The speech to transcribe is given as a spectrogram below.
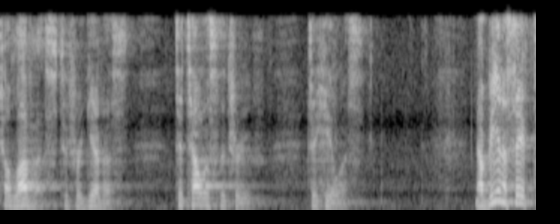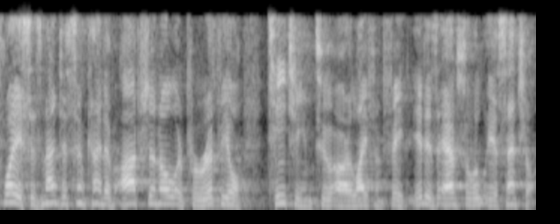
to love us, to forgive us, to tell us the truth, to heal us. Now, being a safe place is not just some kind of optional or peripheral teaching to our life and faith. It is absolutely essential,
